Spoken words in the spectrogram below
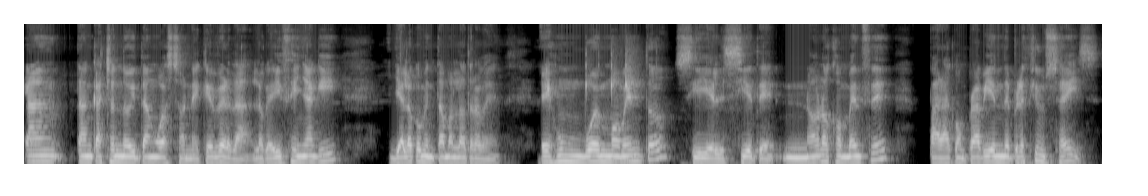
tan, tan cachondo y tan guasones, que es verdad. Lo que dice Iñaki, ya lo comentamos la otra vez. Es un buen momento, si el 7 no nos convence, para comprar bien de precio un 6.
